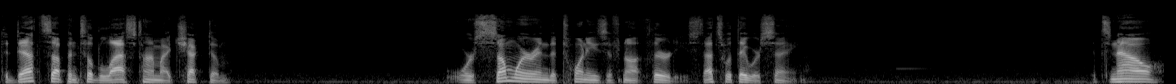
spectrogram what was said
the deaths up until the last time I checked them were somewhere in the 20s, if not 30s. That's what they were saying. It's now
